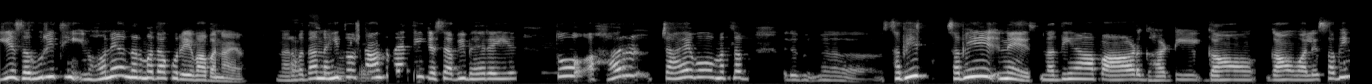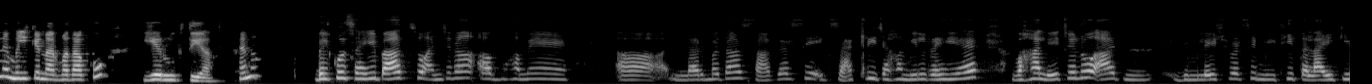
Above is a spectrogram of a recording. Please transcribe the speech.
ये ज़रूरी थी। इन्होंने नर्मदा को रेवा बनाया। नर्मदा नहीं तो शांत रहती जैसे अभी बह रही है। तो हर चाहे वो मतलब सभी सभी ने नदियाँ पहाड़ घाटी गाँव गाँव वाले सभी ने मिलके नर्मदा को ये रूप दिया है ना? बिल्कुल सही बात। सो अंजना अब हमें आ, नर्मदा सागर से एग्जैक्टली exactly जहाँ मिल रही है वहाँ ले चलो। आज विमलेश्वर से मीठी तलाई की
